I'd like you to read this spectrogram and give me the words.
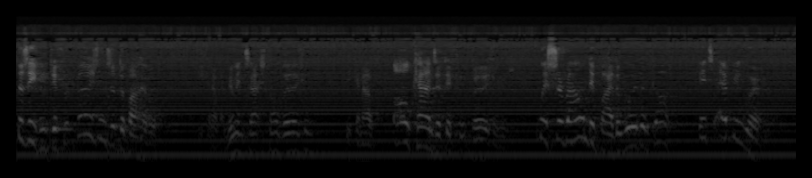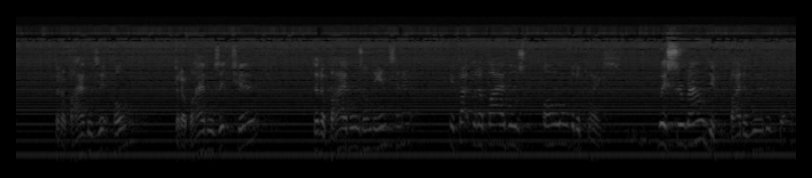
There's even different versions of the Bible. You can have a New International Version. All kinds of different versions. We're surrounded by the Word of God. It's everywhere. There are Bibles at home. There are Bibles at church. There are Bibles on the internet. In fact, there are Bibles all over the place. We're surrounded by the Word of God.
